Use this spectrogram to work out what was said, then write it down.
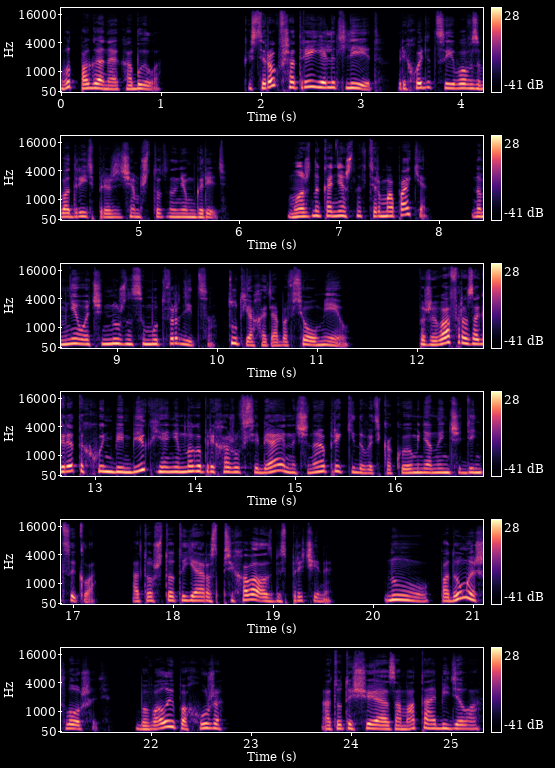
Вот поганая кобыла. Костерок в шатре еле тлеет. Приходится его взбодрить, прежде чем что-то на нем греть. Можно, конечно, в термопаке, но мне очень нужно самоутвердиться. Тут я хотя бы все умею. Пожевав разогретых хунь-бимбик, я немного прихожу в себя и начинаю прикидывать, какой у меня нынче день цикла. А то что-то я распсиховалась без причины. Ну, подумаешь, лошадь. Бывало и похуже. А тут еще и Азамата обидела.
